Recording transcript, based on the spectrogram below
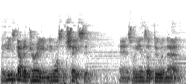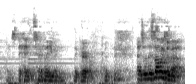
but he's got a dream and he wants to chase it, and so he ends up doing that instead of leaving the girl. That's what this song's about.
